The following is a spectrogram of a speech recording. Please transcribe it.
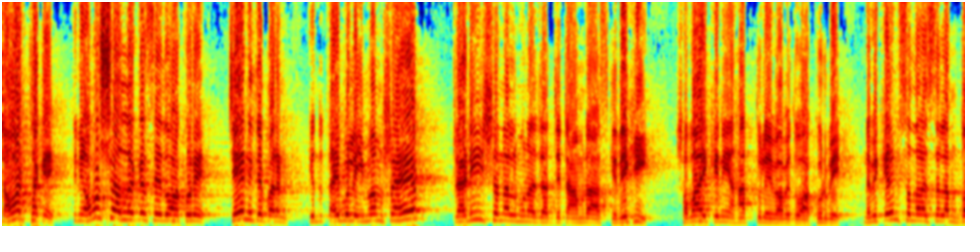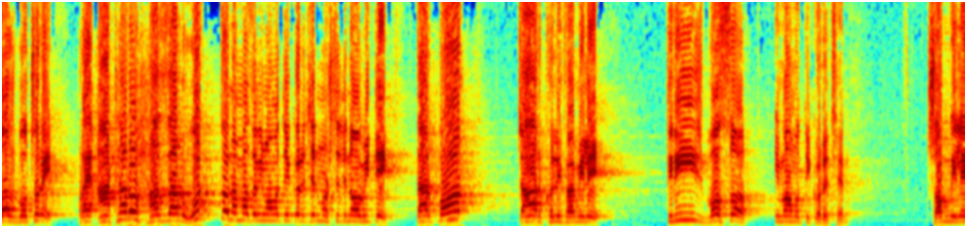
চাওয়ার থাকে, তিনি অবশ্যই আল্লাহর কাছে দোয়া করে চেয়ে নিতে পারেন। কিন্তু তাই বলে ইমাম সাহেব ট্র্যাডিশনাল মোনাজাত যেটা আমরা আজকে দেখি, সবাইকে নিয়ে হাত তুলে এভাবে দোয়া করবে। নবী করিম সাল্লা সাল্লাম দশ বছরে প্রায় আঠারো হাজার ওয়াক্ত নামাজের ইমামতি করেছেন মসজিদ নবীতে তারপর চার খলিফা মিলে ত্রিশ বছর ইমামতি করেছেন। সব মিলে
